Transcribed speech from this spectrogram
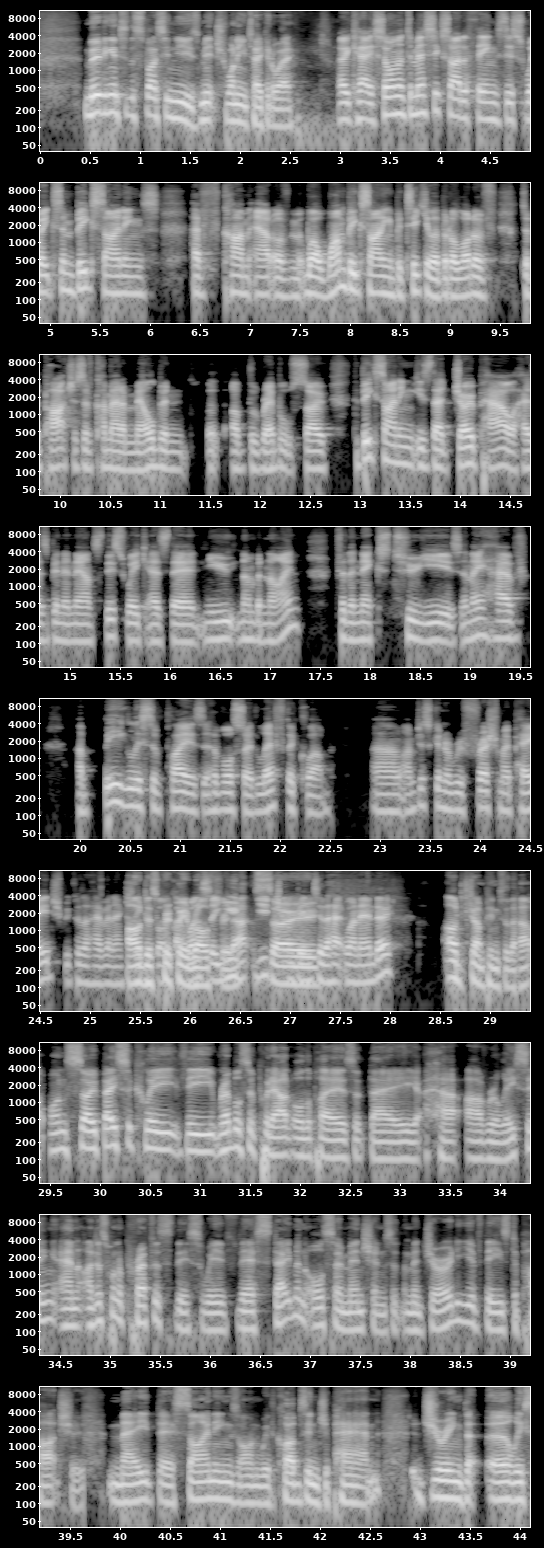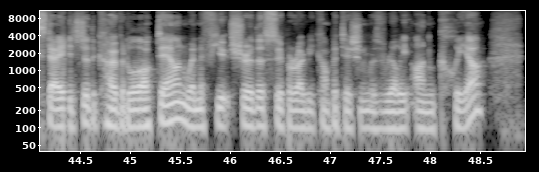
moving into the spicy news, Mitch, why don't you take it away? Okay, so on the domestic side of things this week, some big signings have come out of, well, one big signing in particular, but a lot of departures have come out of Melbourne uh, of the Rebels. So the big signing is that Joe Powell has been announced this week as their new number nine for the next two years. And they have a big list of players that have also left the club. Um, I'm just going to refresh my page because I haven't actually. I'll just quickly roll so through you, that. You so jump into that one, Ando. I'll jump into that one. So basically, the Rebels have put out all the players that they ha- are releasing. And I just want to preface this with their statement also mentions that the majority of these departures made their signings on with clubs in Japan during the early stage of the COVID lockdown when the future of the Super Rugby competition was really unclear.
